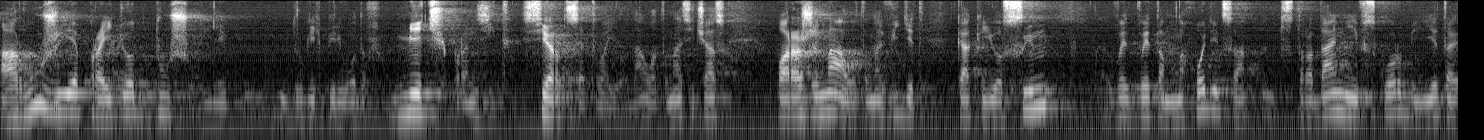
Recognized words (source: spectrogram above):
оружие пройдет душу, или других переводов, меч пронзит сердце твое. Да? Вот она сейчас поражена, вот она видит, как ее сын в, в этом находится, в страдании, в скорби, и это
